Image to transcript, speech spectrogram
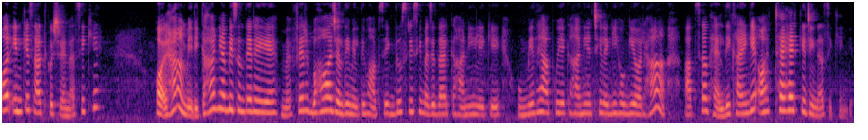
और इनके साथ खुश रहना सीखिए। और हाँ मेरी कहानियाँ भी सुनते रहिए। मैं फिर बहुत जल्दी मिलती हूँ आपसे एक दूसरी सी मज़ेदार कहानी लेके। उम्मीद है आपको ये कहानी अच्छी लगी होगी और हाँ आप सब हेल्दी खाएँगे और ठहर के जीना सीखेंगे।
